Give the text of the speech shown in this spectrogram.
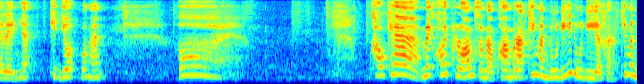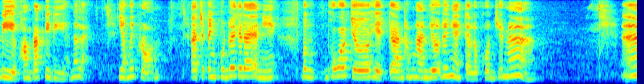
อะไรเงี้ยคิดเยอะว่างั้นโอ้ย เขาแค่ไม่ค่อยพร้อมสำหรับความรักที่มันดูดีดูดีอะค่ะ ที่มันดีความรักดีๆนั่นแหละ ยังไม่พร้อม อาจจะเป็นคุณด้วยก็ได้อันนี้เพราะว่าเจอเหตุการณ์ทำงานเยอะด้วยไง แต่ละคนใช่ไหมอ่า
